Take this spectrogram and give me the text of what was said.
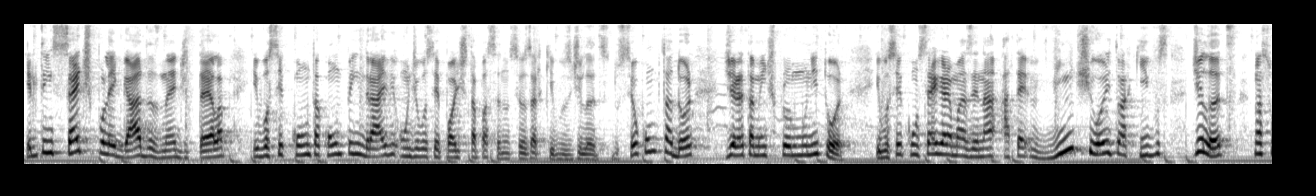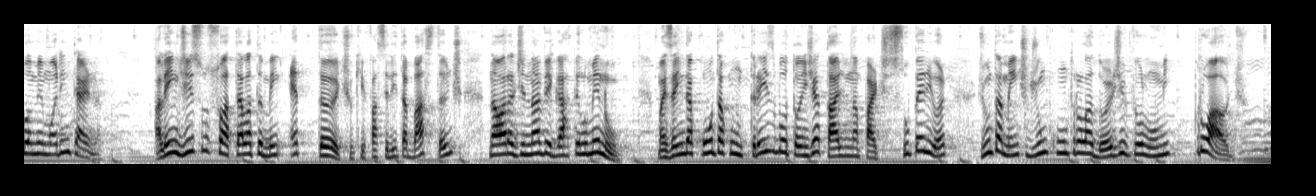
Ele tem 7 polegadas né, de tela e você conta com um pendrive onde você pode estar passando seus arquivos de LUTs do seu computador diretamente para o monitor. E você consegue armazenar até 28 arquivos de LUTs na sua memória interna. Além disso, sua tela também é touch, o que facilita bastante na hora de navegar pelo menu, mas ainda conta com três botões de atalho na parte superior, juntamente de um controlador de volume para o áudio.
